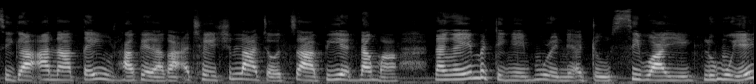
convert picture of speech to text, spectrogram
စီကအာဏာသိမ်းယူထားခဲ့တာကအချိန်၈လကျော်ကြာပြီးရဲ့နောက်မှာနိုင်ငံရေးမတည်ငြိမ်မှုတွေနဲ့အတူစီးပွားရေးလူမှုရေး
